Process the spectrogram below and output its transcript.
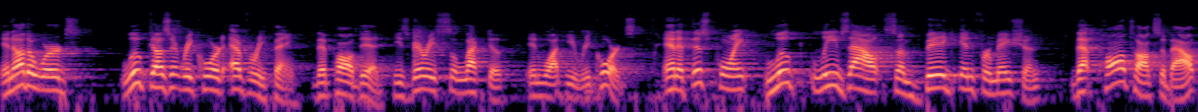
In other words, Luke doesn't record everything that Paul did. He's very selective in what he records. And at this point, Luke leaves out some big information that Paul talks about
